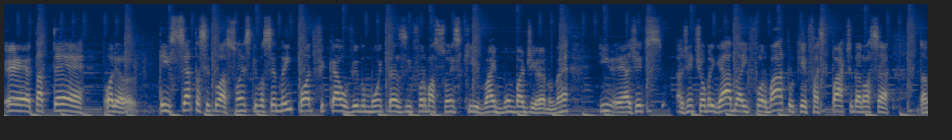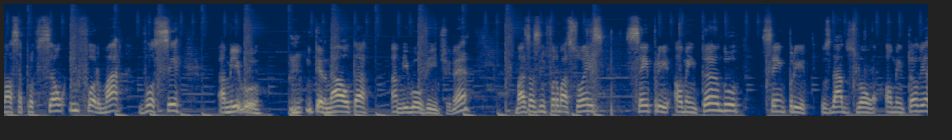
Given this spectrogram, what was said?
é, tá até, olha, tem certas situações que você nem pode ficar ouvindo muitas informações que vai bombardeando, né? E é, a gente, a gente é obrigado a informar porque faz parte da nossa, da nossa profissão informar você, amigo internauta, amigo ouvinte, né? Mas as informações sempre aumentando, sempre os dados vão aumentando e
